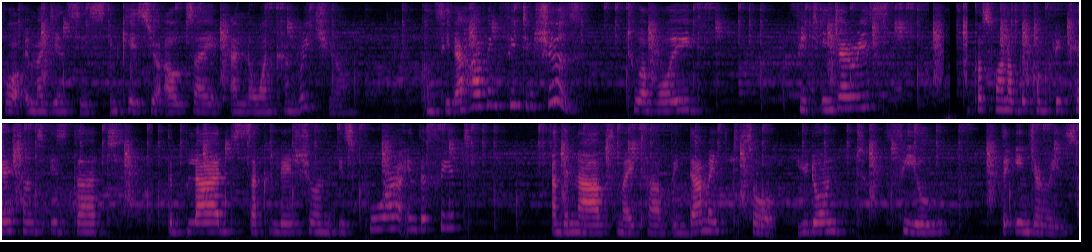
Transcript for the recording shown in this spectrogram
for emergencies in case you're outside and no one can reach you. Consider having fitting shoes to avoid feet injuries because one of the complications is that the blood circulation is poor in the feet and the nerves might have been damaged so you don't feel the injuries.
